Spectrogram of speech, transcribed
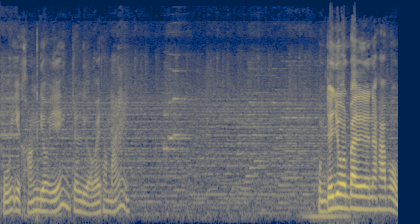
โอ้ยอีกครั้งเดียวเองจะเหลือไว้ทำไม ผมจะโยนไปเลยนะครับผม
